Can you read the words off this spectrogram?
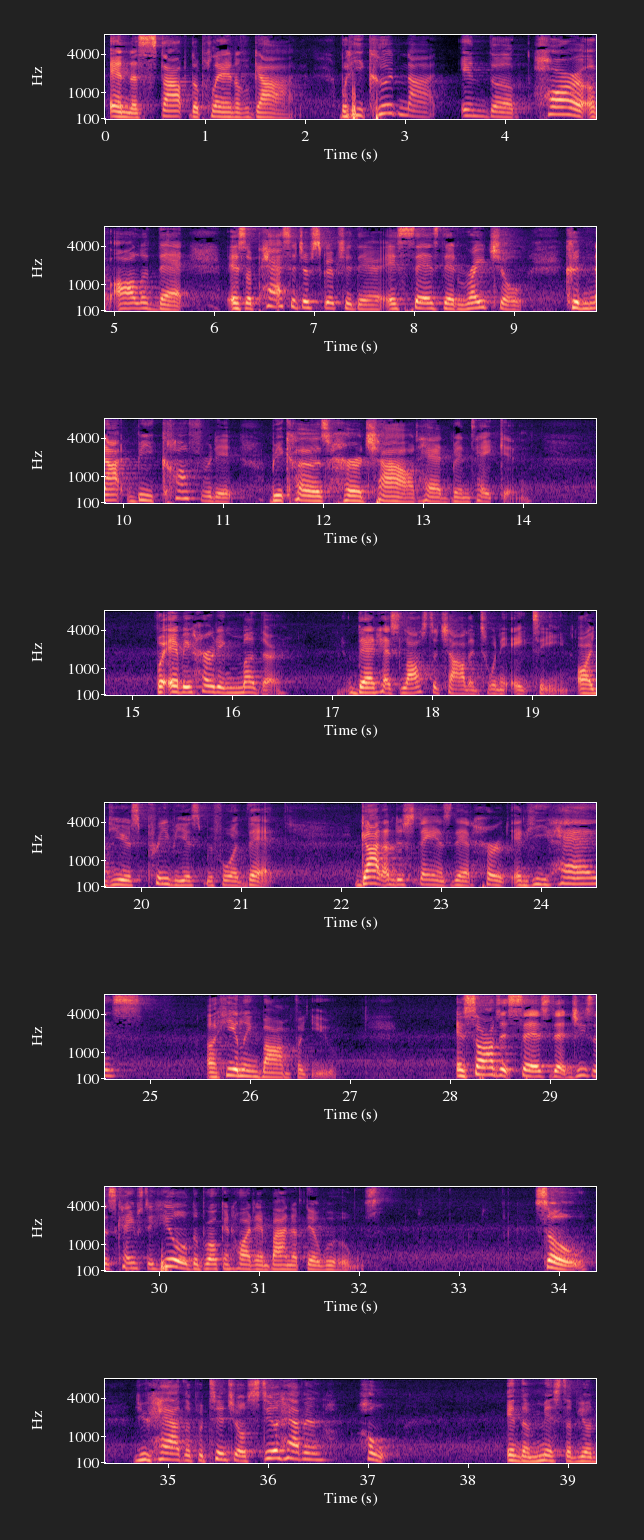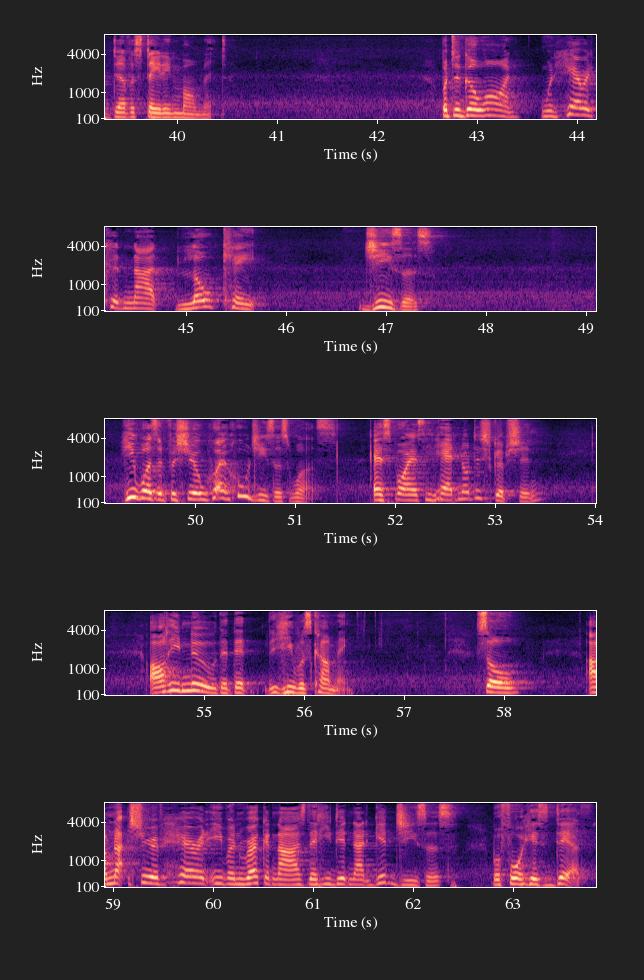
and to stop the plan of God. But he could not in the horror of all of that is a passage of scripture there. It says that Rachel could not be comforted because her child had been taken. For every hurting mother that has lost a child in 2018 or years previous before that, God understands that hurt and He has a healing balm for you. In Psalms, it says that Jesus came to heal the brokenhearted and bind up their wounds. So you have the potential of still having hope in the midst of your devastating moment. But to go on, when Herod could not locate Jesus, he wasn't for sure who Jesus was. As far as he had no description, all he knew that, that he was coming. So I'm not sure if Herod even recognized that he did not get Jesus before his death,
